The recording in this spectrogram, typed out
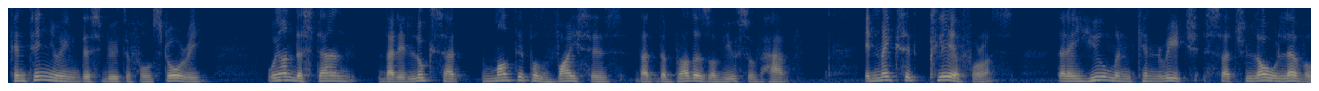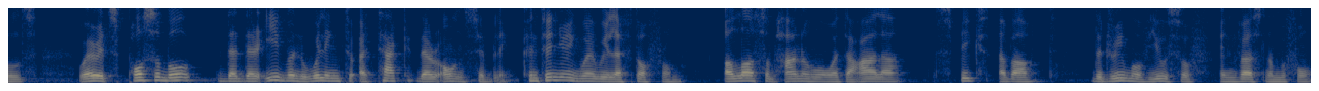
Continuing this beautiful story, we understand that it looks at multiple vices that the brothers of Yusuf have. It makes it clear for us that a human can reach such low levels where it's possible that they're even willing to attack their own sibling. Continuing where we left off from, Allah subhanahu wa ta'ala speaks about the dream of Yusuf in verse number 4,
